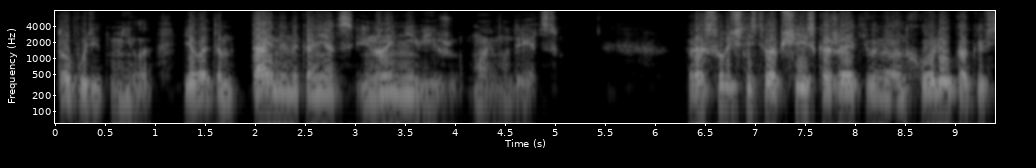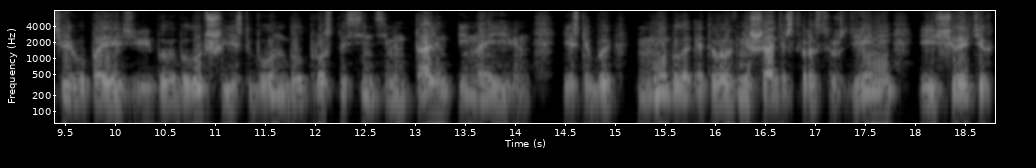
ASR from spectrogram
то будет мило. Я в этом тайны, наконец, иной не вижу, мой мудрец». Рассудочность вообще искажает его меланхолию, как и всю его поэзию, и было бы лучше, если бы он был просто сентиментален и наивен, если бы не было этого вмешательства рассуждений и еще этих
